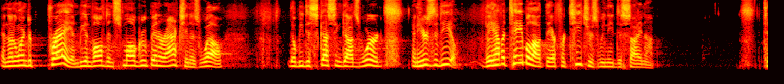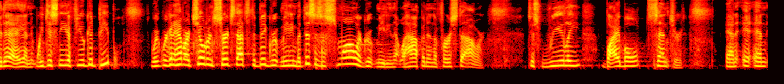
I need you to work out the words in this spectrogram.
And they'll learn to pray and be involved in small group interaction as well. They'll be discussing God's word. And here's the deal they have a table out there for teachers we need to sign up today, and we just need a few good people. We're, we're going to have our children's church, that's the big group meeting, but this is a smaller group meeting that will happen in the first hour. Just really Bible centered. And, and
